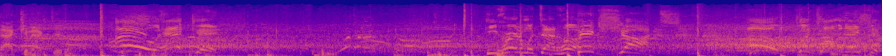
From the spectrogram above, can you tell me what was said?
That connected. Oh, head kick. He hurt him with that hook. Big shots! Oh, good combination.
